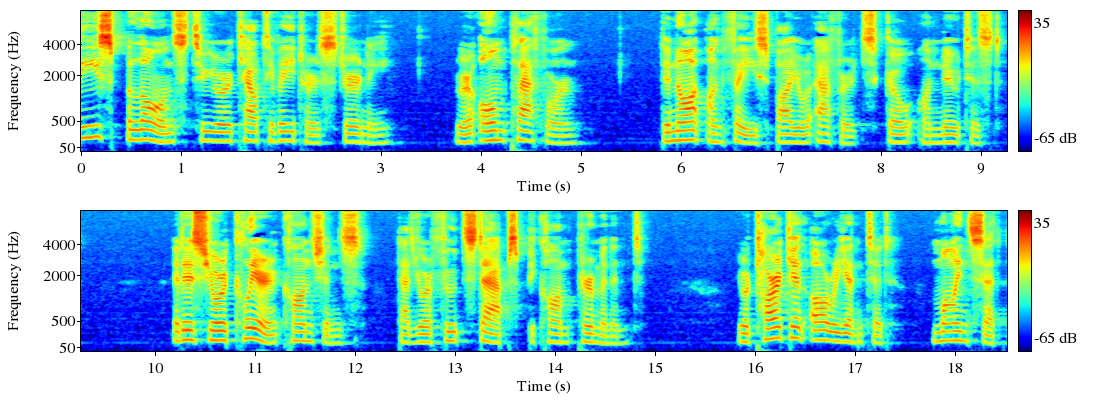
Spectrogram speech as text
These belongs to your cultivator's journey, your own platform. Do not unfazed by your efforts go unnoticed. It is your clear conscience that your footsteps become permanent. Your target-oriented mindset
